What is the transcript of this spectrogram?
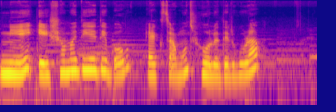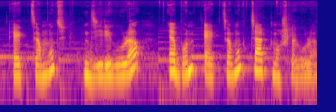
নিয়ে এই সময় দিয়ে দিব এক চামচ হলুদের গুঁড়া, এক চামচ জিরে গুঁড়া এবং এক চামচ চাট মশলা গুঁড়া।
